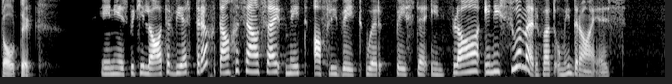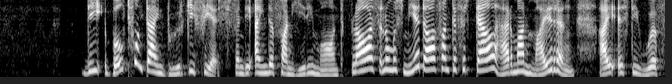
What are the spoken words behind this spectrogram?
Taltech. En hy is bietjie later weer terug, dan gesels sy met Afriwet oor peste en pla en die somer wat om die draai is. Die Bultfontein Boertjiefees vind die einde van hierdie maand plaas en om ons meer daarvan te vertel, Herman Meyring. Hy is die hoof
